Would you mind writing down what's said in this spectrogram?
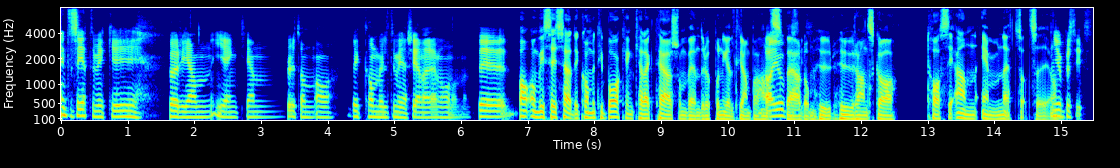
inte så jättemycket i början egentligen förutom ja, det kommer lite mer senare med honom. Men det, Ja, Om vi säger så här, det kommer tillbaka en karaktär som vänder upp och ner lite grann på hans jo, värld om hur, hur han ska ta sig an ämnet så att säga. Jo, precis.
